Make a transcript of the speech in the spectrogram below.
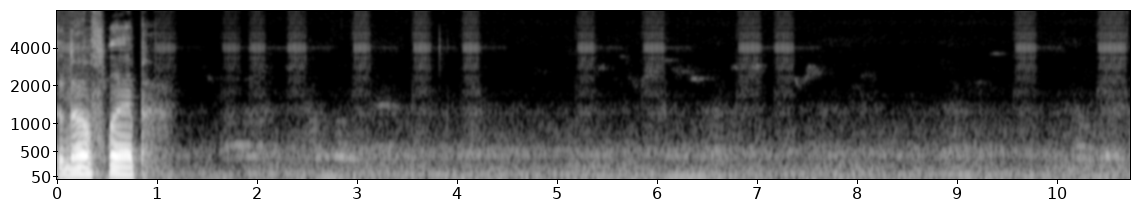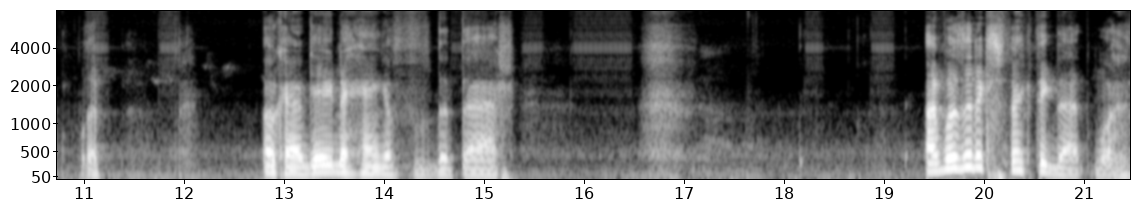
So no flip. Flip. Okay, I'm getting the hang of the dash. I wasn't expecting that one.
